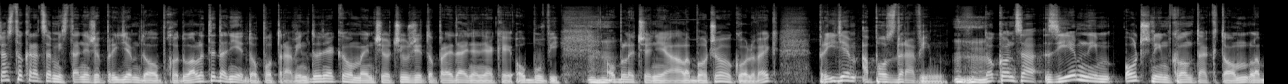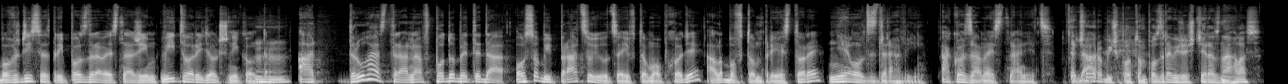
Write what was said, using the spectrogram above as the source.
Častokrát sa mi stane, že prídem do obchodu, ale teda nie do potravín, do nejakého menšieho, či už je to predajňa nejakej obuvy, uh-huh. oblečenia alebo čohokoľvek, prídem a pozdravím. Uh-huh. Dokonca s jemným očným kontaktom, lebo vždy sa pri pozdrave snažím vytvoriť očný kontakt. Uh-huh. A druhá strana v podobe teda osoby pracujúcej v tom obchode alebo v tom priestore neodzdraví ako zamestnanec. Teda... Čo robíš potom? Pozdravíš ešte raz nahlas?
